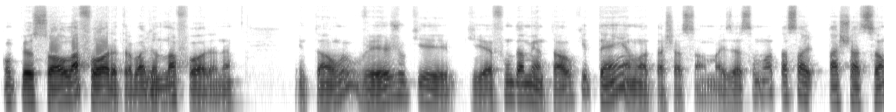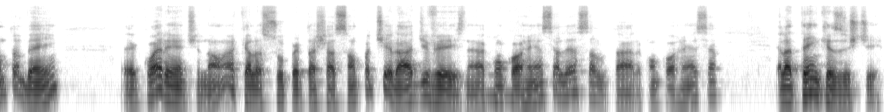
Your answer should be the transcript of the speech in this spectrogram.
com o pessoal lá fora, trabalhando lá fora, né? Então, eu vejo que, que é fundamental que tenha uma taxação, mas essa é uma taxação também é, coerente, não é aquela super taxação para tirar de vez. Né? A uhum. concorrência ela é salutar, a concorrência ela tem que existir.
